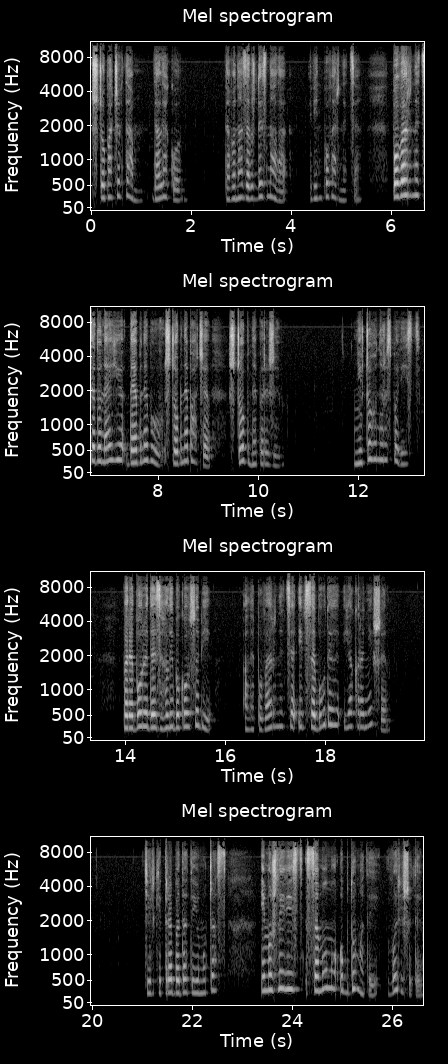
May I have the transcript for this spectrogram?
що бачив там, далеко. Та вона завжди знала, він повернеться. Повернеться до неї, де б не був, що б не бачив, що б не пережив. Нічого не розповість, перебори десь глибоко у собі, але повернеться і все буде, як раніше. Тільки треба дати йому час і можливість самому обдумати, вирішити.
